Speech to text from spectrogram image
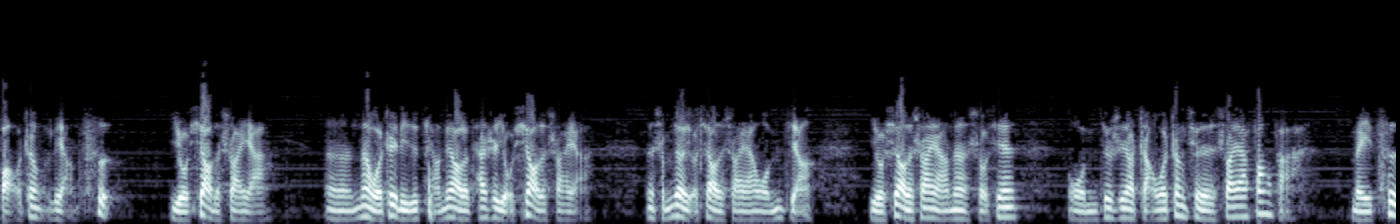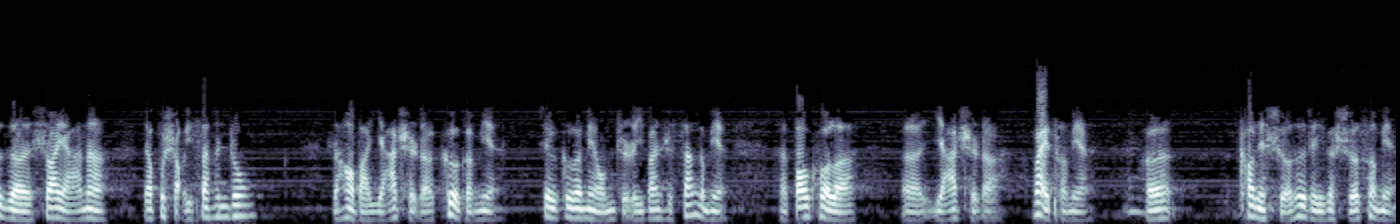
保证两次有效的刷牙。嗯、那我这里就强调了，它是有效的刷牙。那什么叫有效的刷牙？我们讲有效的刷牙呢，首先。我们就是要掌握正确的刷牙方法，每次的刷牙呢要不少于三分钟，然后把牙齿的各个面，这个各个面我们指的一般是三个面，呃，包括了呃牙齿的外侧面和靠近舌头的这一个舌侧面，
